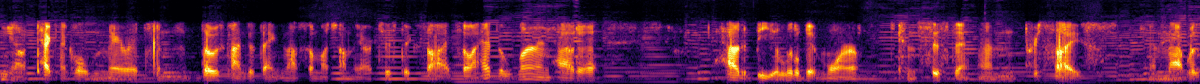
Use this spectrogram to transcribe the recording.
you know technical merits and those kinds of things, not so much on the artistic side. So I had to learn how to how to be a little bit more consistent and precise, and that was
